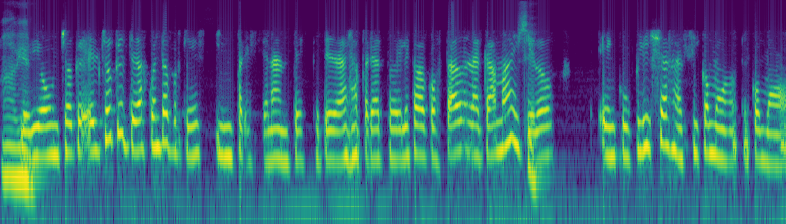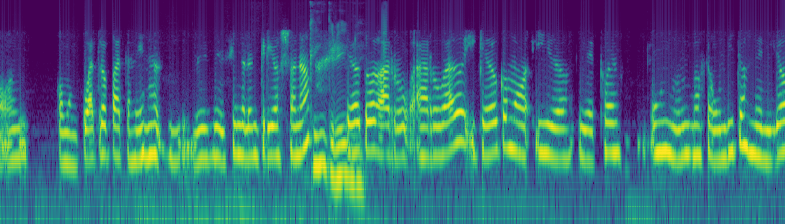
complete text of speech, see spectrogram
Ah, Le dio un choque. El choque te das cuenta porque es impresionante que te da el aparato. Él estaba acostado en la cama y Sí. quedó en cuclillas, así como como como en cuatro patas, bien diciéndolo en criollo, ¿no? Qué increíble. Quedó todo arru- arrugado y quedó como ido. Y después, un- unos segunditos, me miró.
